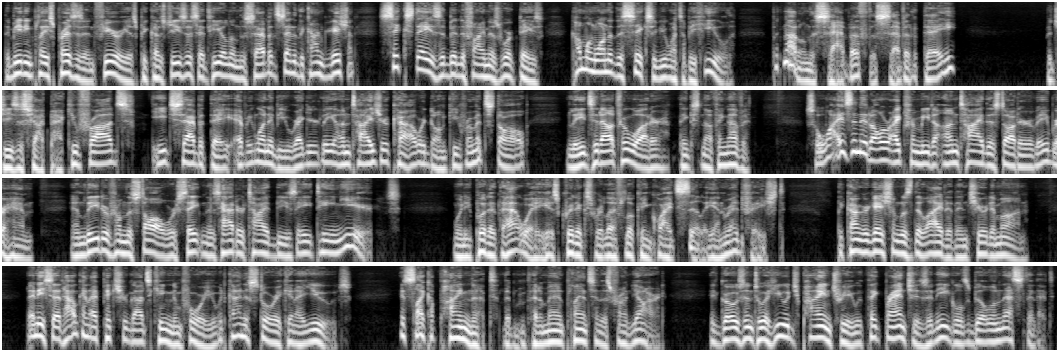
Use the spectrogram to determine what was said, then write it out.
The meeting place president, furious because Jesus had healed on the Sabbath, said to the congregation, Six days have been defined as work days. Come on one of the six if you want to be healed, but not on the Sabbath, the seventh day. But Jesus shot back, You frauds! Each Sabbath day, every one of you regularly unties your cow or donkey from its stall, leads it out for water, thinks nothing of it. So why isn't it all right for me to untie this daughter of Abraham? And lead her from the stall where Satan has had her tied these 18 years. When he put it that way, his critics were left looking quite silly and red faced. The congregation was delighted and cheered him on. Then he said, How can I picture God's kingdom for you? What kind of story can I use? It's like a pine nut that, that a man plants in his front yard. It grows into a huge pine tree with thick branches, and eagles build a nest in it.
